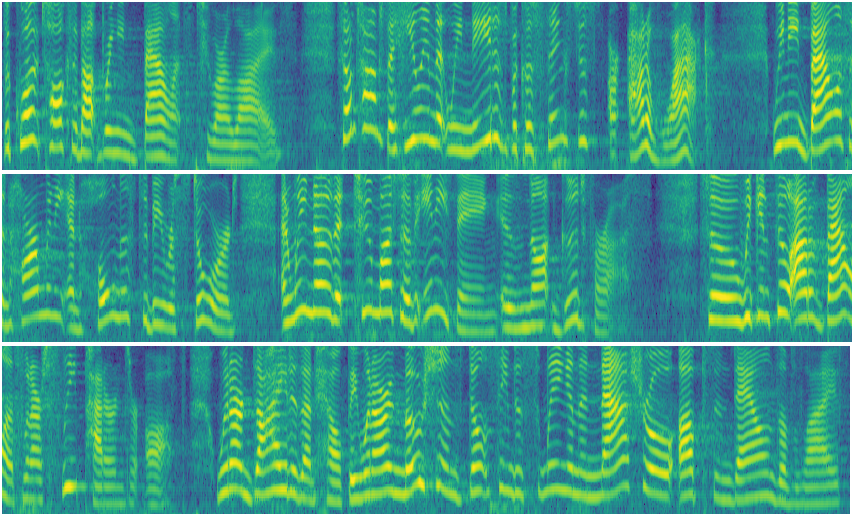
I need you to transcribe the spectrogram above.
the quote talks about bringing balance to our lives. Sometimes the healing that we need is because things just are out of whack. We need balance and harmony and wholeness to be restored. And we know that too much of anything is not good for us. So we can feel out of balance when our sleep patterns are off, when our diet is unhealthy, when our emotions don't seem to swing in the natural ups and downs of life.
